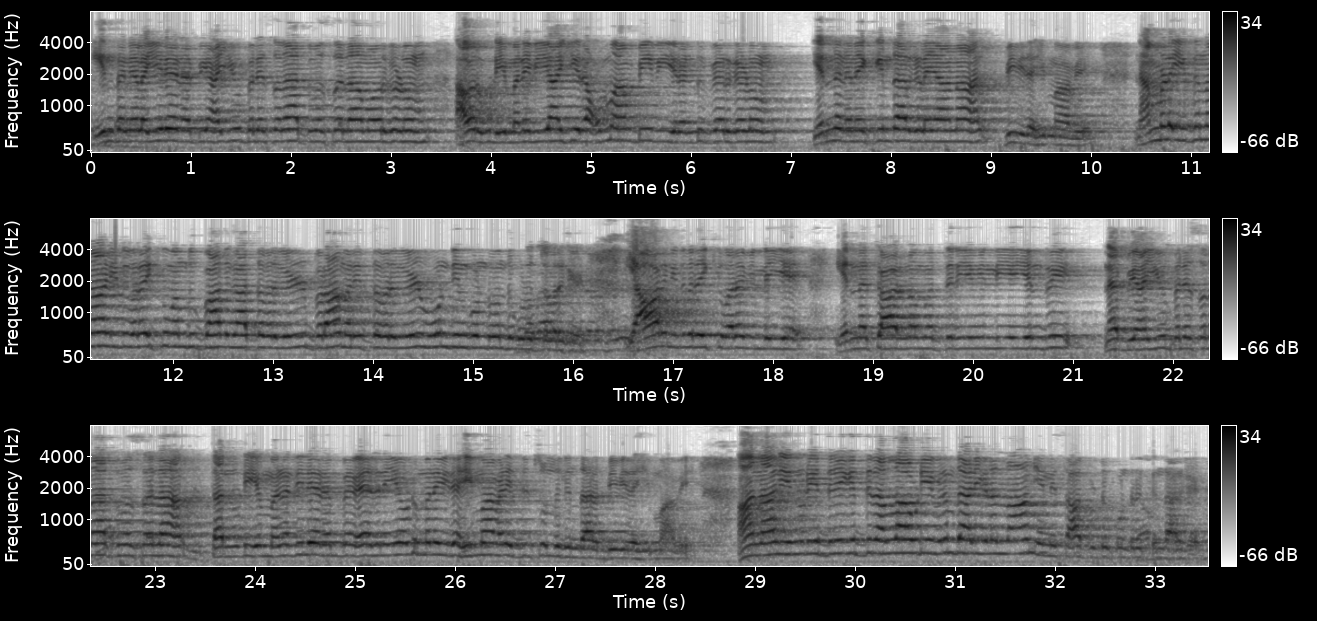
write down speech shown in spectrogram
இந்த நிலையிலே நபி ஐயூப் அலை சலாத்து வசலாம் அவர்களும் அவர்களுடைய மனைவியாகிய ரஹ்மான் பீவி இரண்டு பேர்களும் என்ன நினைக்கின்றார்களேயானால் பீவி ரஹிமாவே நம்மளை இது நாள் இதுவரைக்கும் வந்து பாதுகாத்தவர்கள் பராமரித்தவர்கள் ஊன்றின் கொண்டு வந்து கொடுத்தவர்கள் யாரும் இதுவரைக்கு வரவில்லையே. என்ன காரணமோ தெரியவில்லையே என்று நபி ஐயூப் அலைஹிஸ்ஸலாத்து வஸ்ஸலாம் தன்னுடைய மனதிலே ரொம்ப வேதனையோடு மனைவி ரஹிமா அழைத்து சொல்லுகின்றார் பிவி ரஹிமாவே. ஆனால் என்னுடைய திரேகத்தில் அல்லாவுடைய விருந்தாளிகள் எல்லாம் என்னை சாப்பிட்டுக் கொண்டிருக்கின்றார்கள்.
